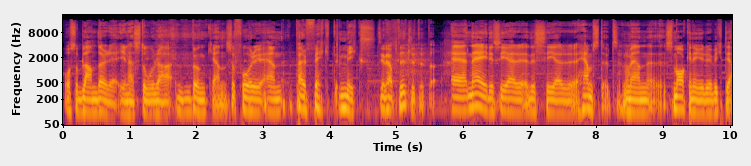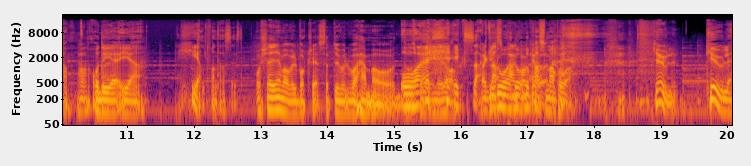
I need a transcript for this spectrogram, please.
Och så blandar du det i den här stora bunken så får du en perfekt mix. Ser det aptitligt ut då? Eh, nej, det ser, det ser hemskt ut. Men smaken är ju det viktiga. Ja. Och det är helt fantastiskt. Och tjejen var väl bortrest så att du vill vara hemma och Och, ingen roll. exakt, då, då, då passar man på. Kul! Kul!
